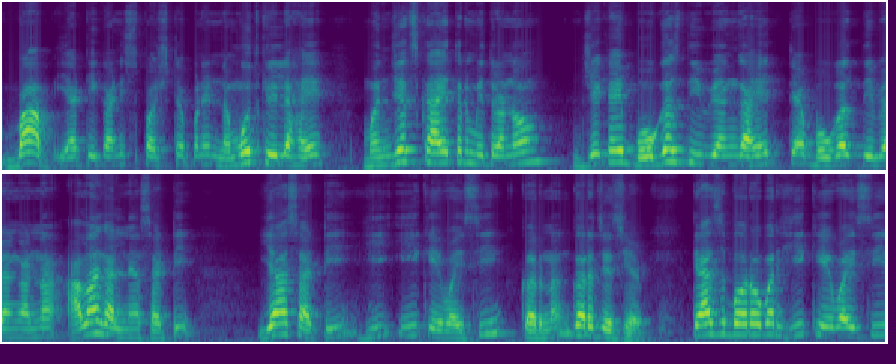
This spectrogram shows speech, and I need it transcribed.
बाब या ठिकाणी स्पष्टपणे नमूद केलेली आहे. म्हणजेच काय तर मित्रांनो जे काही बोगस दिव्यांग आहेत त्या बोगस दिव्यांगांना आला घालण्यासाठी यासाठी ही ई के वाय सी करणं गरजेचे आहे. त्याचबरोबर ही के वाय सी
